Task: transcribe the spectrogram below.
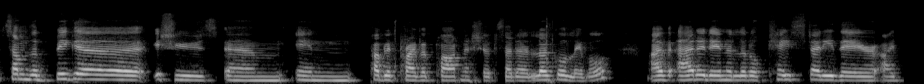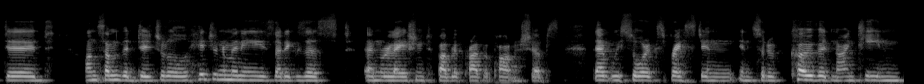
some of the bigger issues um, in public-private partnerships at a local level, I've added in a little case study there I did on some of the digital hegemonies that exist in relation to public-private partnerships that we saw expressed in, in sort of COVID-19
